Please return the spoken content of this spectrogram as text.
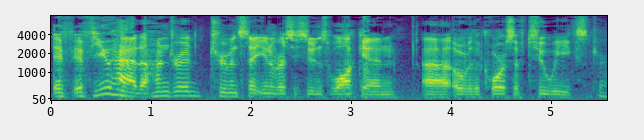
if if you had hundred Truman State University students walk in uh, over the course of two weeks? Sure.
